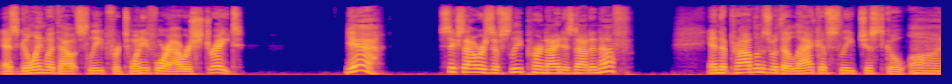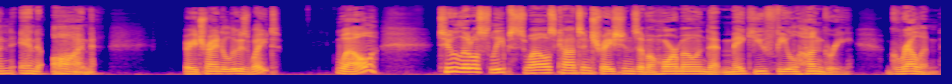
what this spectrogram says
as going without sleep for 24 hours straight. Yeah, six hours of sleep per night is not enough. And the problems with a lack of sleep just go on and on. Are you trying to lose weight? Well, too little sleep swells concentrations of a hormone that make you feel hungry, ghrelin,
